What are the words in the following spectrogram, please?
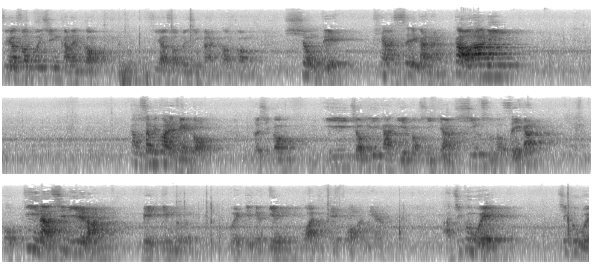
主要说本身甲咱讲，主要说本身甲咱讲讲，上帝听世间人教安尼。到什物款的程度？就是讲，伊将伊家己的独生囝赏赐互世间，哦，见那失意的人袂沉沦，会得到永远的画面。啊，即句话，即句话，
